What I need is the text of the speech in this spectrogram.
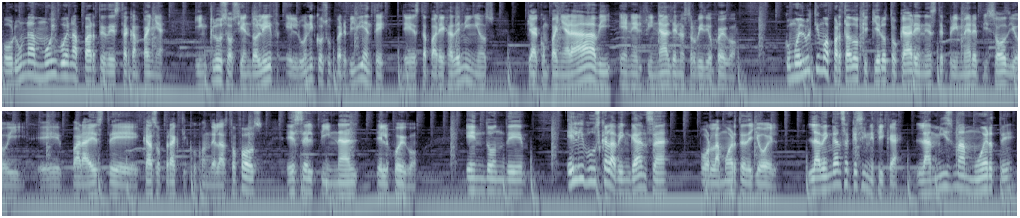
por una muy buena parte de esta campaña, incluso siendo Liv el único superviviente de esta pareja de niños que acompañará a Abby en el final de nuestro videojuego. Como el último apartado que quiero tocar en este primer episodio y eh, para este caso práctico con The Last of Us es el final del juego, en donde Ellie busca la venganza por la muerte de Joel. ¿La venganza qué significa? La misma muerte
